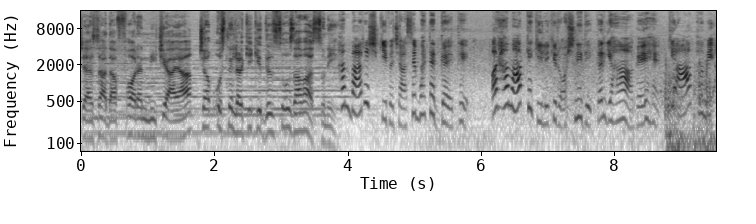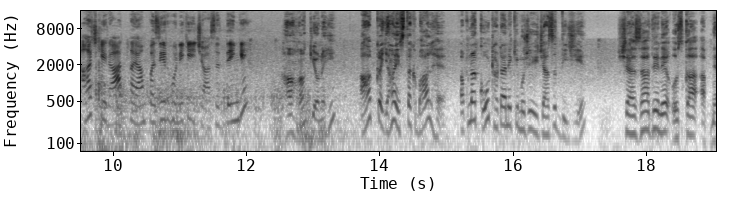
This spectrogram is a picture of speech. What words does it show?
شہزادہ فوراً نیچے آیا جب اس نے لڑکی کی دل سوز آواز سنی۔ ہم بارش کی وجہ سے بھٹک گئے تھے اور ہم آپ کے قلعے کی روشنی دیکھ کر یہاں آ گئے ہیں۔ کیا آپ ہمیں آج کی رات قیام پذیر ہونے کی اجازت دیں گے؟ ہاں ہاں کیوں نہیں؟ آپ کا یہاں استقبال ہے۔ اپنا کوٹ ہٹانے کی مجھے اجازت دیجیے شہزادے نے اس کا اپنے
